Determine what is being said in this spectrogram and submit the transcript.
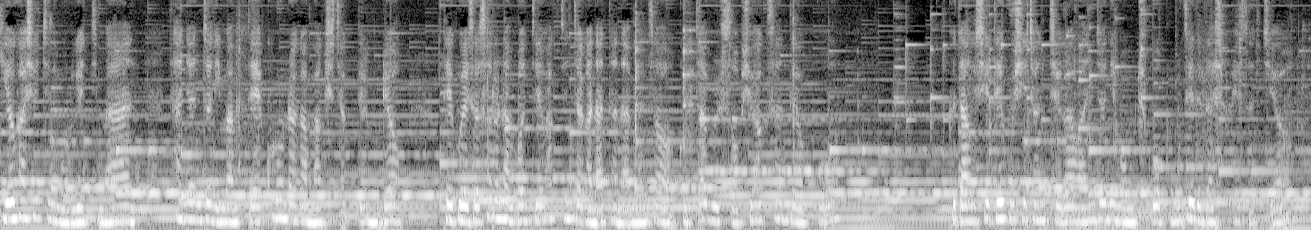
기억하실지는 모르겠지만 4년 전 이맘때 코로나가 막 시작될 무렵 대구에서 31번째 확진자가 나타나면서 걷잡을 수 없이 확산되었고 그 당시 대구시 전체가 완전히 멈추고 봉쇄되다시피 했었지요.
